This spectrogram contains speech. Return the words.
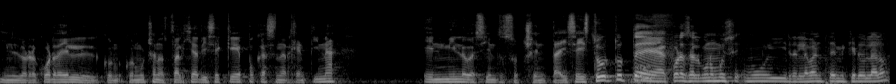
Y, lo recuerda él con, mucha nostalgia. Dice, ¿qué épocas en Argentina? En 1986. ¿Tú, tú te acuerdas de alguno muy, muy relevante, mi querido Lalo?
